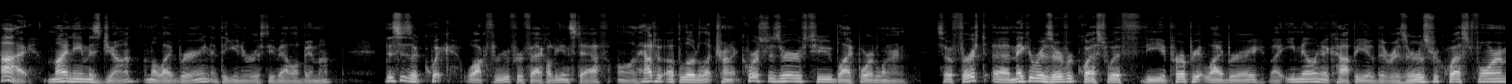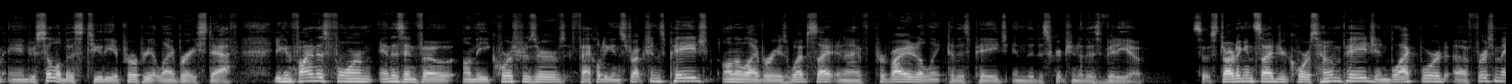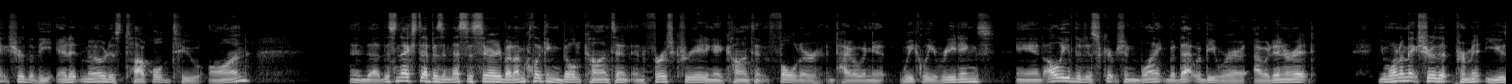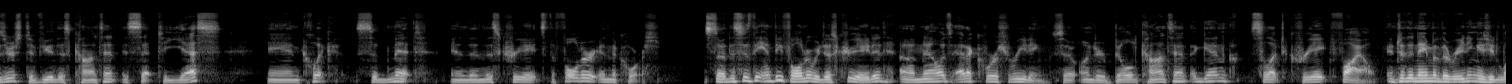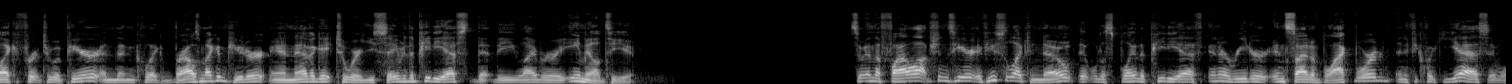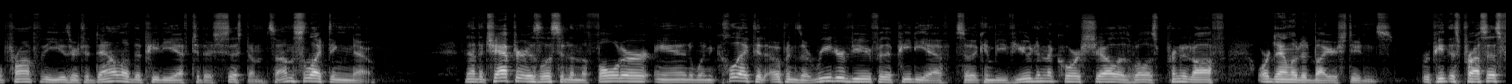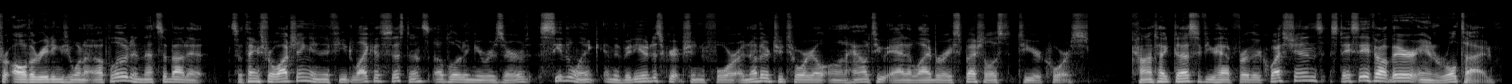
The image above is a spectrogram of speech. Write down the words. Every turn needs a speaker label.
Speaker 1: Hi, my name is John. I'm a librarian at the University of Alabama. This is a quick walkthrough for faculty and staff on how to upload electronic course reserves to Blackboard Learn. So first, uh, make a reserve request with the appropriate library by emailing a copy of the reserves request form and your syllabus to the appropriate library staff. You can find this form and this info on the Course Reserves Faculty Instructions page on the library's website, and I've provided a link to this page in the description of this video. So starting inside your course homepage in Blackboard, uh, first make sure that the edit mode is toggled to on. And uh, this next step isn't necessary, but I'm clicking build content and first creating a content folder entitling it weekly readings. And I'll leave the description blank, but that would be where I would enter it. You want to make sure that permit users to view this content is set to yes and click submit. And then this creates the folder in the course. So this is the empty folder we just created. Um, now it's at a course reading. So under build content again, select create file. Enter the name of the reading as you'd like for it to appear and then click browse my computer and navigate to where you saved the PDFs that the library emailed to you. So in the file options here, if you select no, it will display the PDF in a reader inside of Blackboard. And if you click yes, it will prompt the user to download the PDF to their system. So I'm selecting no. Now the chapter is listed in the folder and when clicked it opens a reader view for the PDF so it can be viewed in the course shell as well as printed off or downloaded by your students. Repeat this process for all the readings you want to upload and that's about it. So thanks for watching and if you'd like assistance uploading your reserves, see the link in the video description for another tutorial on how to add a library specialist to your course. Contact us if you have further questions. Stay safe out there and roll tide.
